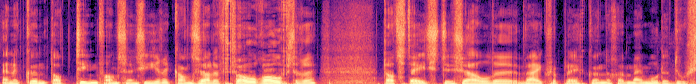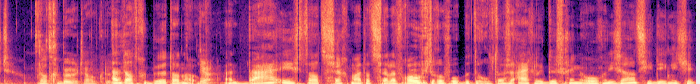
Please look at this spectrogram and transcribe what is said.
En dan kunt dat team van Sensieren kan zelf zo roosteren dat steeds dezelfde wijkverpleegkundige mijn moeder doucht. Dat gebeurt ook. Dus. En dat gebeurt dan ook. Ja. En daar is dat, zeg maar, dat zelfroosteren voor bedoeld. Dat is eigenlijk dus geen organisatiedingetje.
